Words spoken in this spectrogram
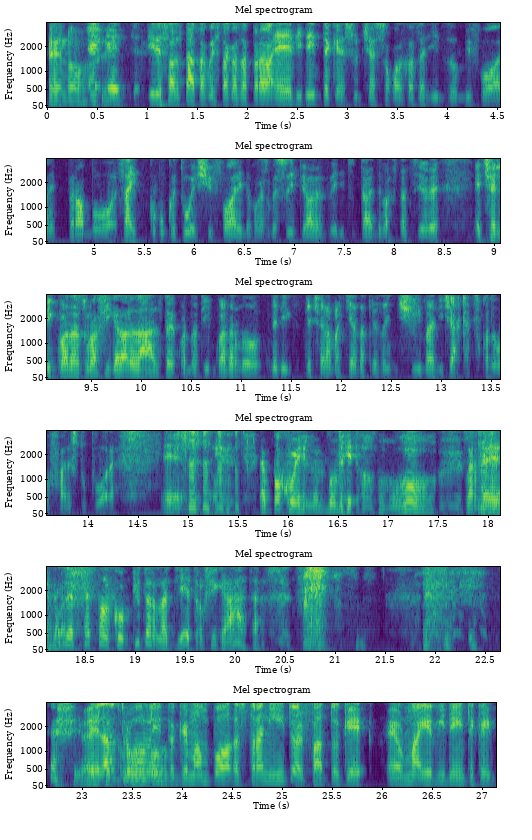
Eh no, È- sì. è- viene saltata questa cosa, però è evidente che è successo qualcosa agli zombie fuori, però boh, sai, comunque tu esci fuori dopo che ha smesso di piovere, vedi tutta la devastazione e c'è l'inquadratura figa dall'alto e quando ti inquadrano vedi che c'è la macchina da presa in cima dici ah cazzo qua devo fare stupore. E- è un po' quello il momento. Oh guarda Eh, che bello effetto al computer là dietro figata. Eh sì, E stato- l'altro momento che mi ha un po' stranito è il fatto che è ormai evidente che,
